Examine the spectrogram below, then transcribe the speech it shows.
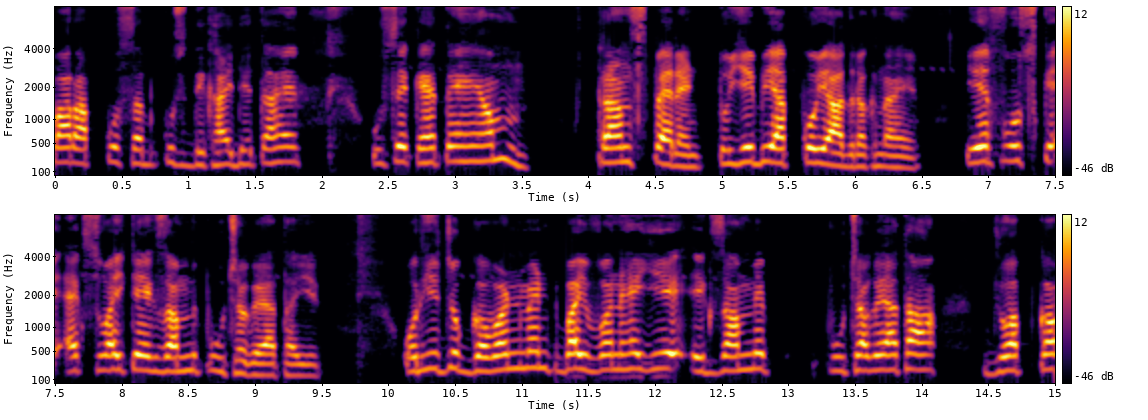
पार आपको सब कुछ दिखाई देता है। उसे कहते हैं हम ट्रांसपेरेंट तो ये भी आपको याद रखना है। एयरफोर्स के एक्स वाई के एग्ज़ाम में पूछा गया था ये। और ये जो गवर्नमेंट बाई वन है, ये एग्ज़ाम में पूछा गया था, जो आपका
